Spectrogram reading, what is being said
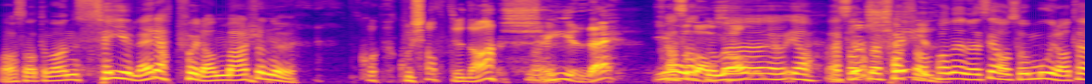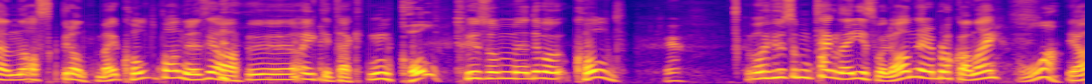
var sånn at det var en søyle rett foran meg, skjønner du. Hvor, hvor satt du da? Søyle? I Jeg satt nå med, ja, jeg satt med farsan på den ene sida, og så mora til en Ask Brantberg Kold på den andre sida. Arkitekten. Kold? Hun som, det var Kold. Ja. Det var hun som tegna Risvollan, de blokkene der. Ja.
